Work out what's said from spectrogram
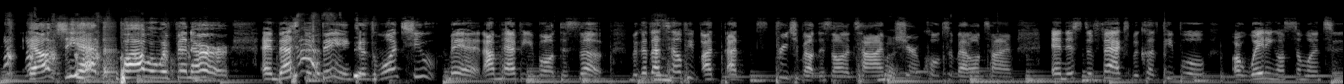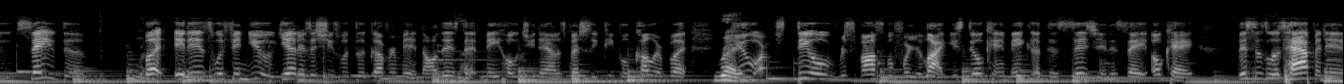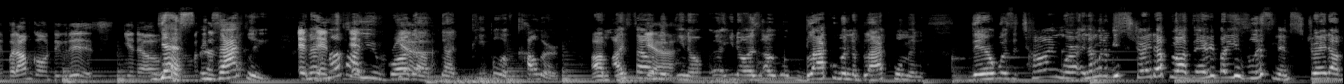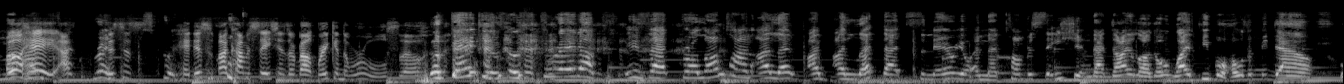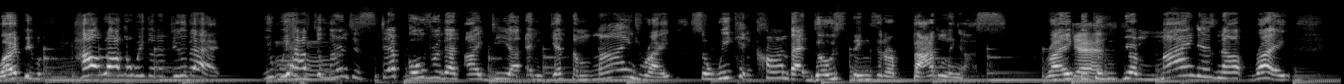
yep, she had the power within her. And that's yes. the thing, because once you, man, I'm happy you brought this up because I tell people, I, I preach about this all the time, I'm sharing quotes about all the time. And it's the facts because people are waiting on someone to save them. But it is within you. Yeah, there's issues with the government and all this that may hold you down, especially people of color. But right. you are still responsible for your life. You still can make a decision and say, okay, this is what's happening, but I'm gonna do this, you know? Yes, because, exactly. And, and, I love how you brought yeah. up that people of color. Um, I found yeah. that you know, uh, you know, as a black woman to black woman, there was a time where, and I'm going to be straight up about everybody who's listening, straight up. well, hey, I, this is hey, this is my conversations are about breaking the rules. So, well, thank you. So straight up is that for a long time I let I, I let that scenario and that conversation, that dialogue, oh, white people holding me down, white people. How long are we going to do that? You, we have to mm-hmm. learn to step over that idea and get the mind right so we can combat those things that are battling us right? Yes. Because if your mind is not right,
